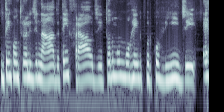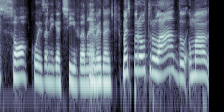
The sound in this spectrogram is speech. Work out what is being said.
não tem controle de nada, tem fraude, todo mundo morrendo por Covid. É só coisa negativa, né? É verdade. Mas por outro lado, uma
